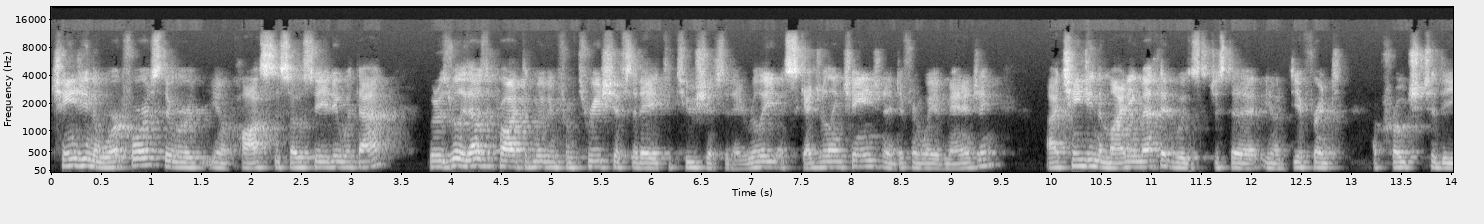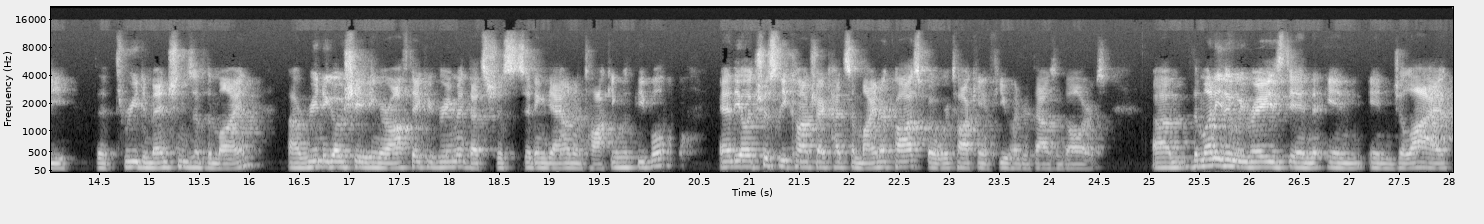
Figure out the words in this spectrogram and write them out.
changing the workforce, there were you know costs associated with that. But it was really that was the product of moving from three shifts a day to two shifts a day. Really, a scheduling change and a different way of managing. Uh, changing the mining method was just a you know different approach to the the three dimensions of the mine. Uh, renegotiating your offtake agreement, that's just sitting down and talking with people. And the electricity contract had some minor costs, but we're talking a few hundred thousand dollars. Um, the money that we raised in in in July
